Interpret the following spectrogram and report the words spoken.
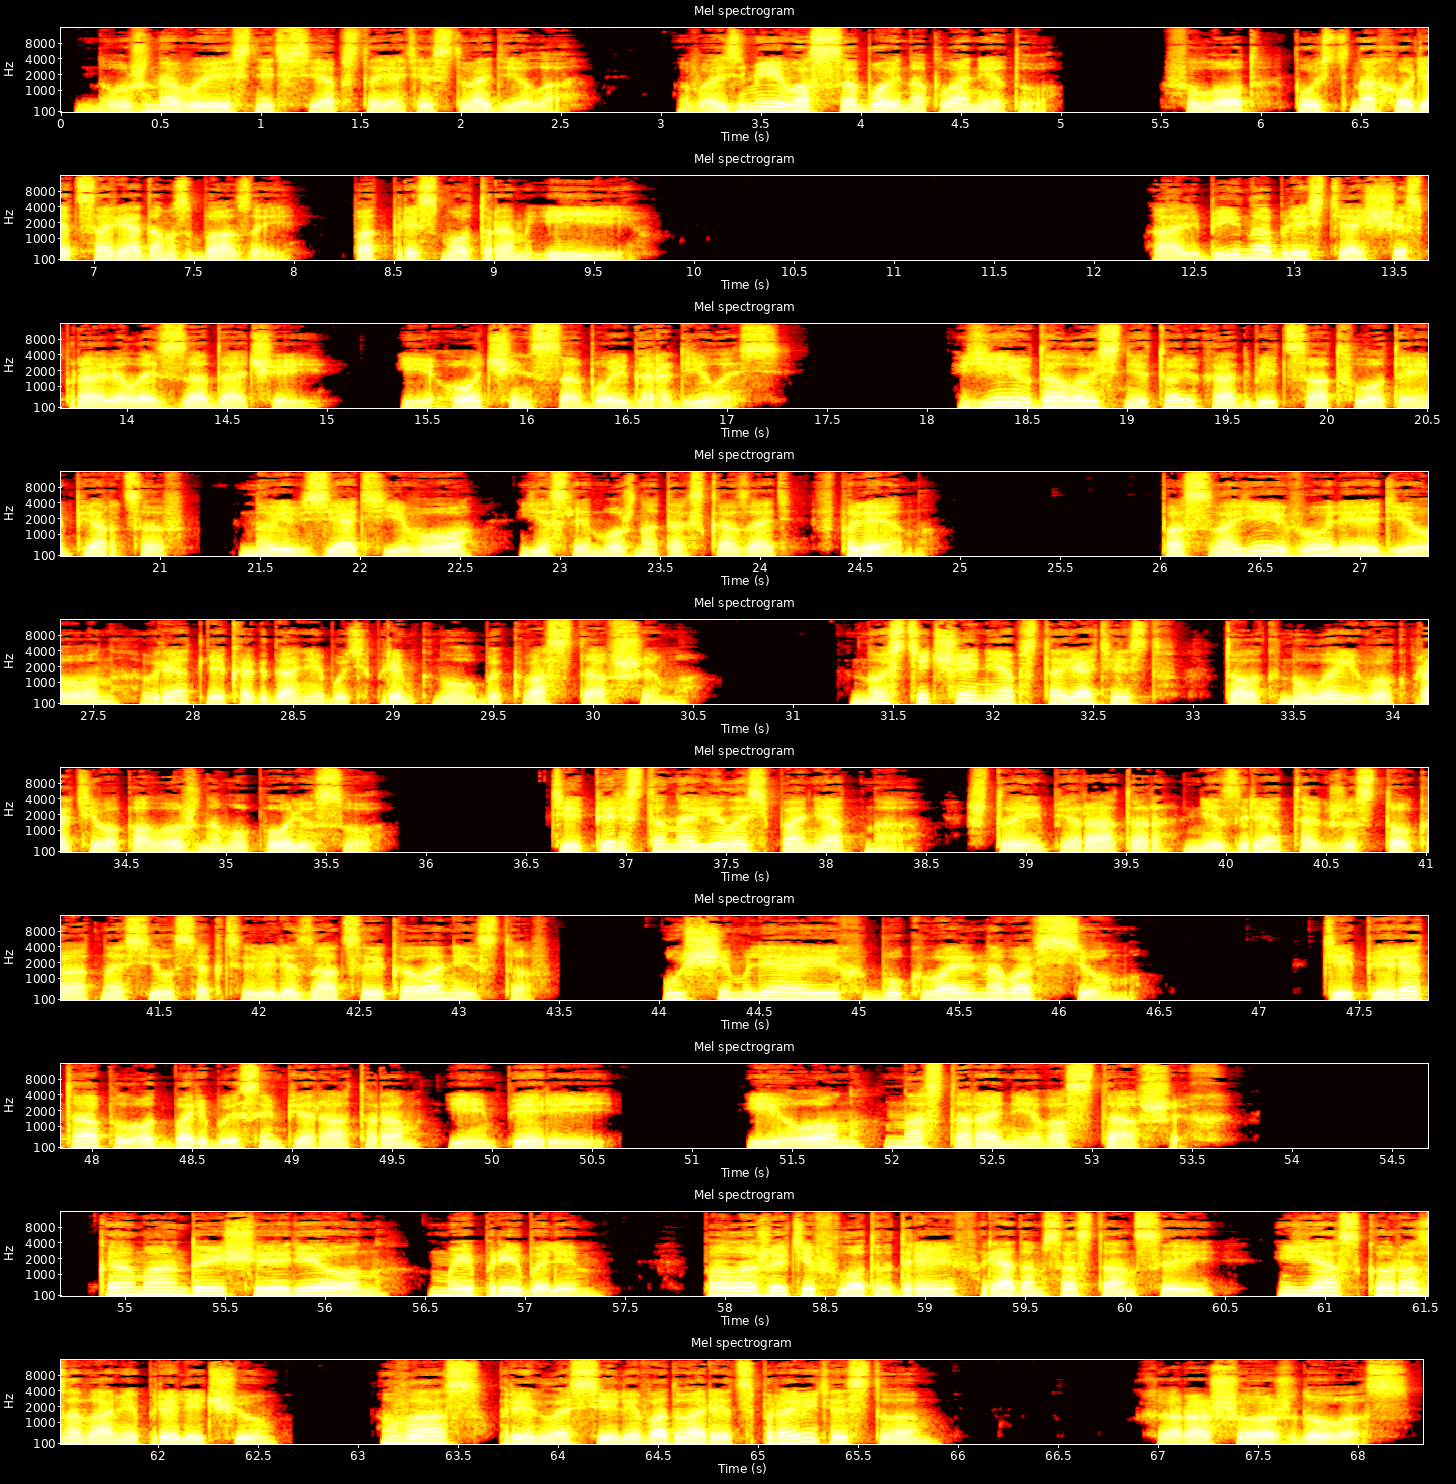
Нужно выяснить все обстоятельства дела. Возьми его с собой на планету. Флот пусть находится рядом с базой, под присмотром ИИ. Альбина блестяще справилась с задачей и очень собой гордилась. Ей удалось не только отбиться от флота имперцев, но и взять его, если можно так сказать, в плен. По своей воле Эдион вряд ли когда-нибудь примкнул бы к восставшим. Но стечение обстоятельств толкнуло его к противоположному полюсу. Теперь становилось понятно, что император не зря так жестоко относился к цивилизации колонистов, ущемляя их буквально во всем. Теперь это оплот борьбы с императором и империей, и он на стороне восставших. «Командующий Эдион, мы прибыли. Положите флот в дрейф рядом со станцией. Я скоро за вами прилечу. Вас пригласили во дворец правительства». «Хорошо, жду вас.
